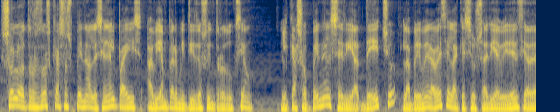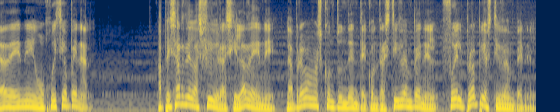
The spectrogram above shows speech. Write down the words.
solo otros dos casos penales en el país habían permitido su introducción. El caso Pennell sería, de hecho, la primera vez en la que se usaría evidencia de ADN en un juicio penal. A pesar de las fibras y el ADN, la prueba más contundente contra Steven Pennell fue el propio Steven Pennell.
